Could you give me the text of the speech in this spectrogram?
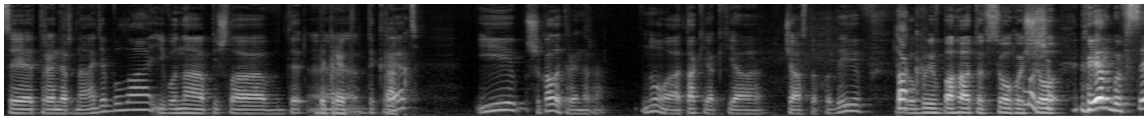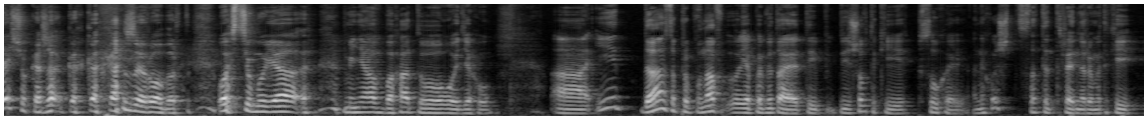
це тренер Надя була, і вона пішла в де- е, Декрет, декрет так. і шукала тренера. Ну, а так як я часто ходив, Так. робив багато всього, Ну, що. Я робив все, що каже, ка- ка- каже Роберт. Ось чому я міняв багато одягу. А, і да, запропонував, я пам'ятаю, ти підійшов такий, слухай, а не хочеш стати тренером? Я такий.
